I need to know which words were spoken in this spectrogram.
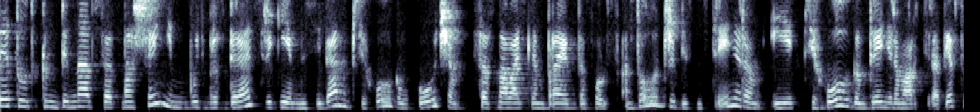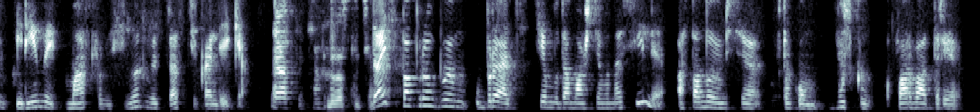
эту вот комбинацию отношений мы будем разбирать с Сергеем Насибяном, психологом, коучем, сооснователем проекта Force Ontology, бизнес-тренером и психологом, тренером, арт-терапевтом Ириной Масловой Семеновой. Здравствуйте, коллеги. Здравствуйте. Здравствуйте. Давайте попробуем убрать тему домашнего насилия, остановимся в таком в узком фарватере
